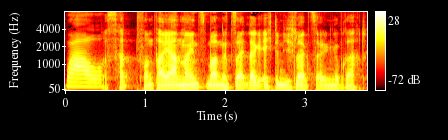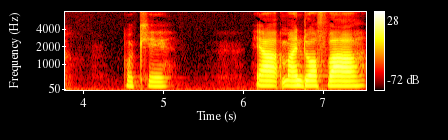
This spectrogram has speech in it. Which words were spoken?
Wow. Das hat vor ein paar Jahren Mainz mal eine Zeit lang echt in die Schlagzeilen gebracht. Okay. Ja, mein Dorf war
